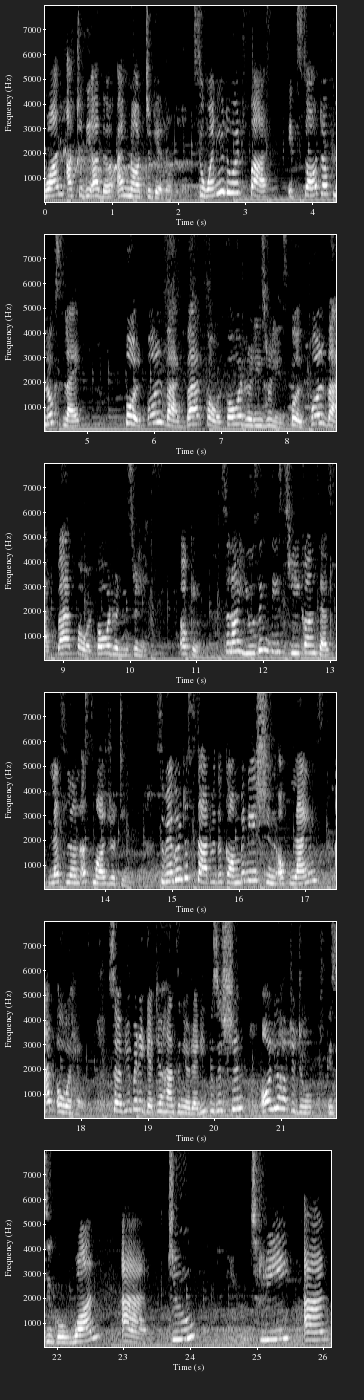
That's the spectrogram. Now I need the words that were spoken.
one after the other and not together. So when you do it fast, it sort of looks like pull, pull, back, back, forward, forward, release, release, pull, pull, back, back, forward, forward, release, release. Okay, so now using these three concepts, let's learn a small routine. So we're going to start with a combination of lines and overheads. So everybody get your hands in your ready position. All you have to do is you go one and two, three and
